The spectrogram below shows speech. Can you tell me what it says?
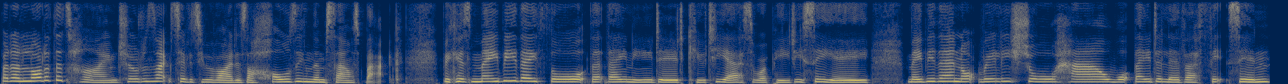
But a lot of the time, children's activity providers are holding themselves back because maybe they thought that they needed QTS or a PGCE. Maybe they're not really sure how what they deliver fits in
